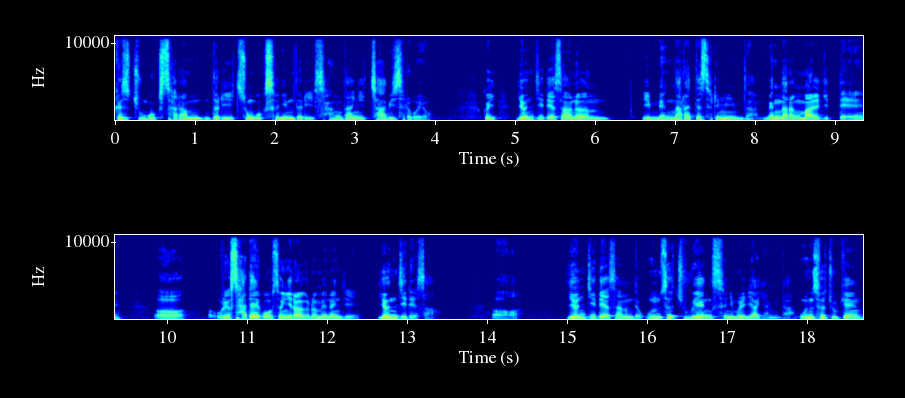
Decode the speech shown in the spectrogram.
그래서 중국 사람들이 중국 스님들이 상당히 자비스러워요. 그 연지대사는 이 맥나라 때 스님입니다. 맥나라 말기 때 어, 우리가 사대 고성이라 그러면 이제 연지대사. 어, 연지대사는 운서주행 스님을 이야기합니다. 운서주행,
